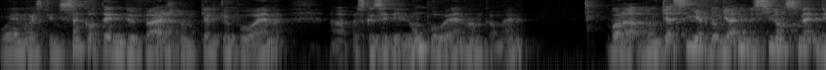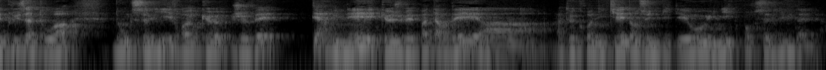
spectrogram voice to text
ouais, me reste une cinquantaine de pages, donc quelques poèmes, euh, parce que c'est des longs poèmes hein, quand même. Voilà, donc Asli Erdogan, le silence même n'est plus à toi, donc ce livre que je vais terminer et que je vais pas tarder à, te chroniquer dans une vidéo unique pour ce livre d'ailleurs.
